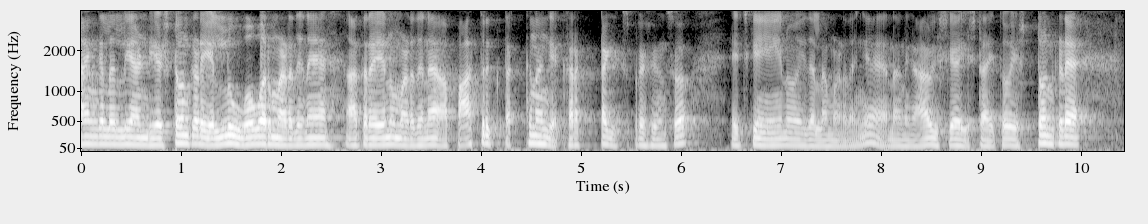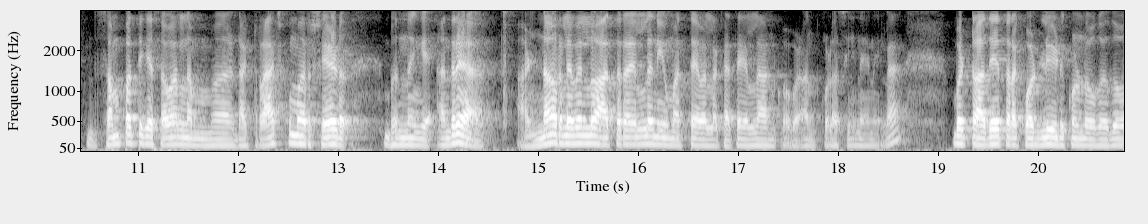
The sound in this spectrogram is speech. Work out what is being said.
ಆ್ಯಂಗಲಲ್ಲಿ ಆ್ಯಂಡ್ ಎಷ್ಟೊಂದು ಕಡೆ ಎಲ್ಲೂ ಓವರ್ ಮಾಡ್ದೇನೆ, ಆ ಥರ ಏನೂ ಮಾಡ್ದೇನೆ, ಆ ಪಾತ್ರಕ್ಕೆ ತಕ್ಕನಂಗೆ ಕರೆಕ್ಟಾಗಿ ಎಕ್ಸ್ಪ್ರೆಷನ್ಸು ಹೆಚ್ಚಿಗೆ ಏನು ಇದೆಲ್ಲ ಮಾಡ್ದಂಗೆ ನನಗೆ ಆ ವಿಷಯ ಇಷ್ಟ ಆಯಿತು. ಎಷ್ಟೊಂದು ಕಡೆ ಸಂಪತ್ತಿಗೆ ಸವಾಲು ನಮ್ಮ ಡಾಕ್ಟರ್ ರಾಜ್ಕುಮಾರ್ ಶೇಡ್ ಬಂದಂಗೆ. ಅಂದರೆ ಅಣ್ಣವ್ರ ಲೆವೆಲ್ಲು ಆ ಥರ ಎಲ್ಲ ನೀವು ಮತ್ತೆ ಅವೆಲ್ಲ ಕತೆ ಎಲ್ಲ ಅನ್ಕೋಬೇಡ ಅಂದ್ಕೊಳ್ಳೋ ಸೀನ್ ಏನಿಲ್ಲ. ಬಟ್ ಅದೇ ಥರ ಕೊಡ್ಲಿ ಹಿಡ್ಕೊಂಡು ಹೋಗೋದು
